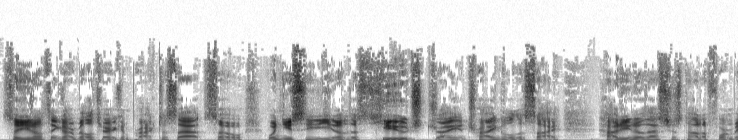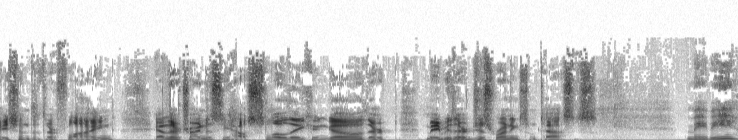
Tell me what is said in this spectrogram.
So you don't think our military can practice that? So when you see, you know, this huge giant triangle in the sky, how do you know that's just not a formation that they're flying and they're trying to see how slow they can go? They're maybe they're just running some tests. Maybe,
